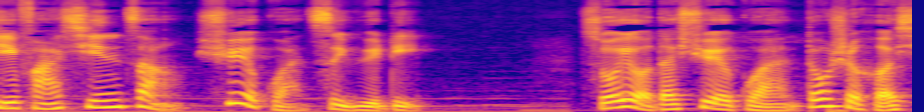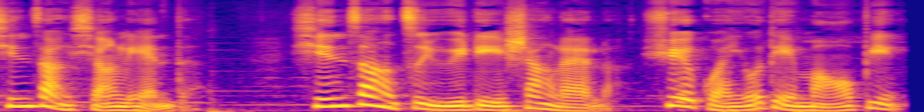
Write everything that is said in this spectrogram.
激发心脏血管自愈力，所有的血管都是和心脏相连的。心脏自愈力上来了，血管有点毛病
